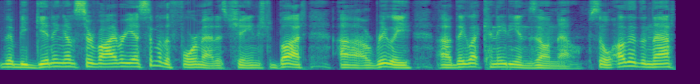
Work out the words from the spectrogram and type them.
the beginning of Survivor. Yes, some of the format has changed, but uh, really, uh, they let Canadians on now. So, other than that,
